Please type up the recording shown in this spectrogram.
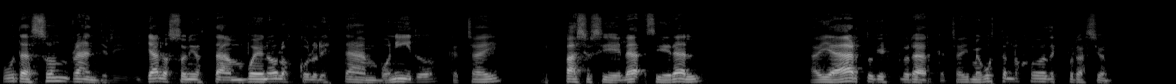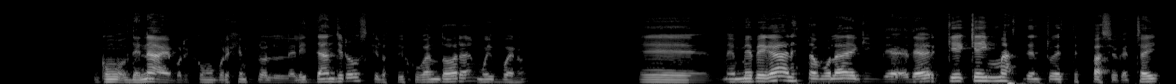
Puta, Son Ranger, y ya los sonidos estaban buenos, los colores estaban bonitos, ¿cachai? Espacio sideral, había harto que explorar, ¿cachai? Me gustan los juegos de exploración. Como de nave, como por ejemplo el Elite Dangerous, que lo estoy jugando ahora, muy bueno. Eh, me, me, pegaba en esta volada de, ver qué, qué, hay más dentro de este espacio, ¿cachai?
